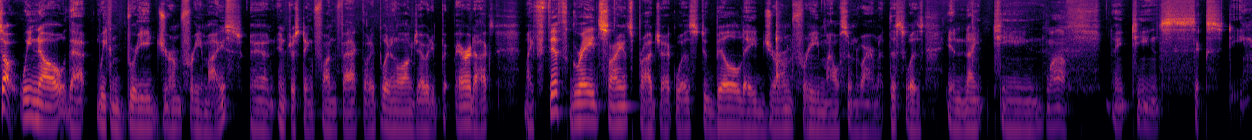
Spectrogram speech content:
So we know that we can breed germ-free mice. An interesting fun fact that I put in the longevity paradox, my fifth grade science project was to build a germ-free mouse environment. This was in 19, Wow. 1960.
